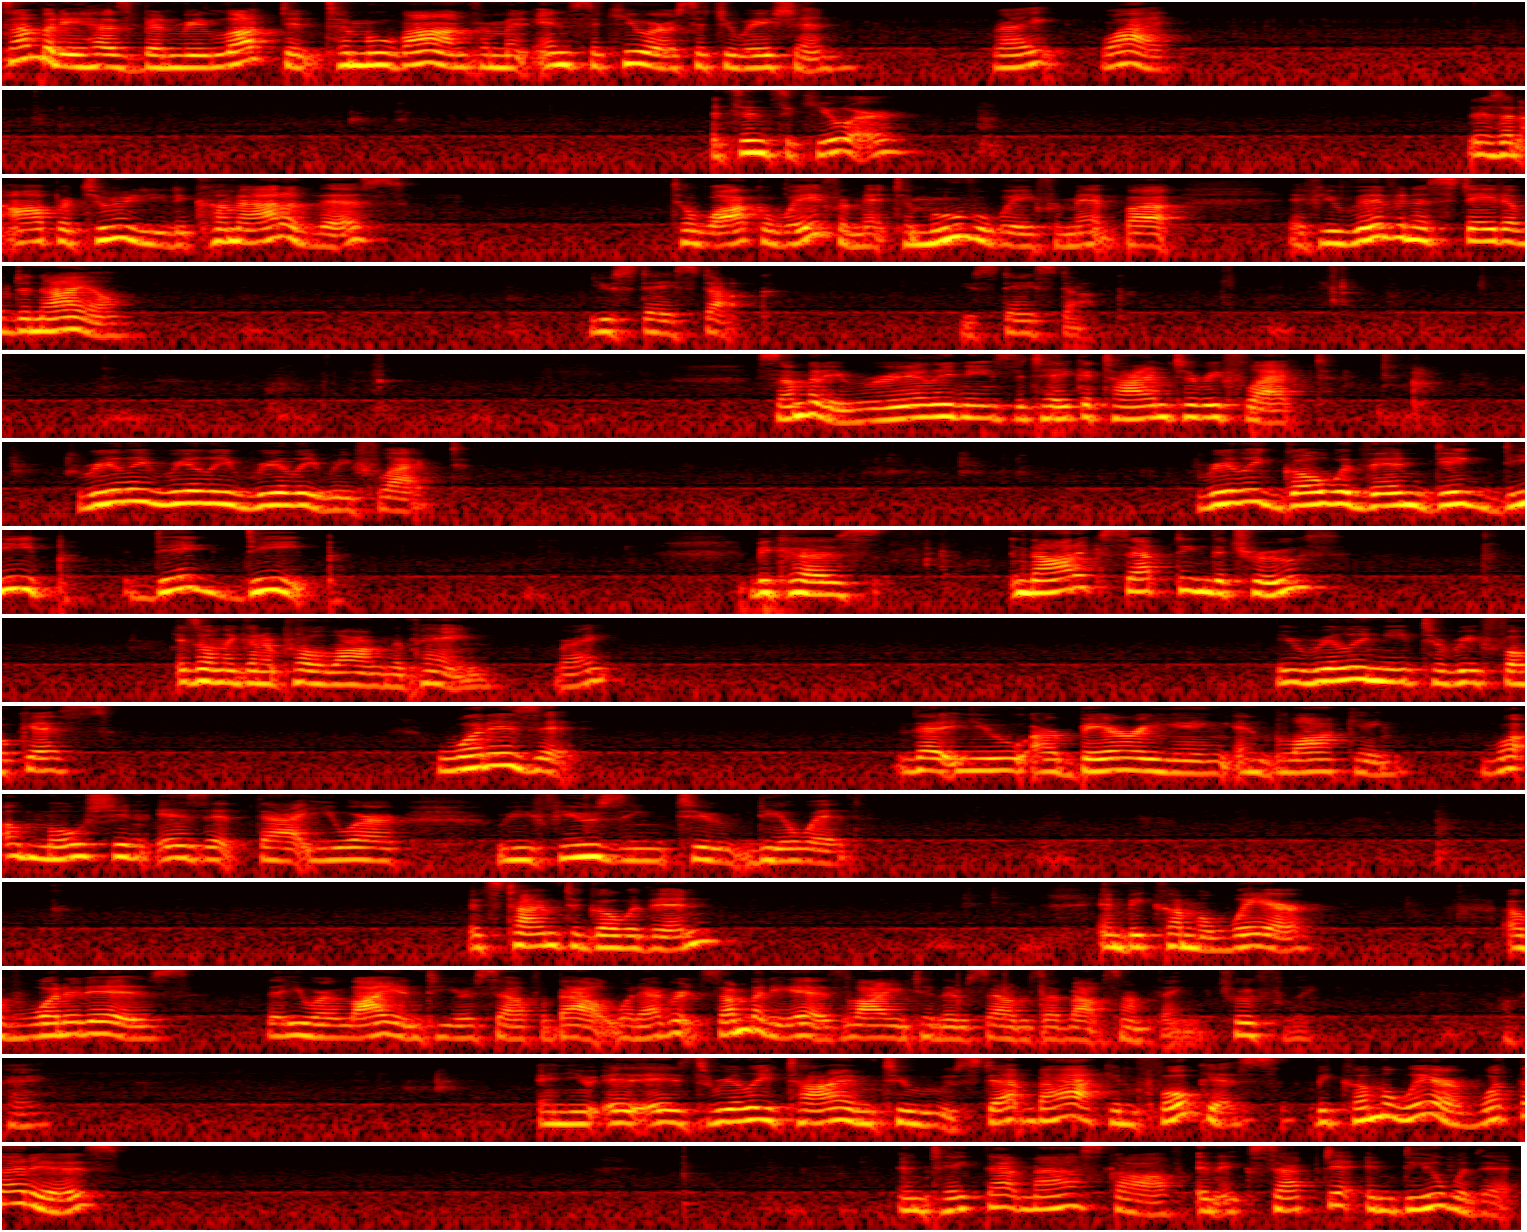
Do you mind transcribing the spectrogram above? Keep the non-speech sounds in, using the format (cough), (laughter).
Somebody has been reluctant to move on from an insecure situation, right? Why? It's insecure. There's an opportunity to come out of this, to walk away from it, to move away from it, but if you live in a state of denial, you stay stuck. You stay stuck. Somebody really needs to take a time to reflect. Really, really, really reflect. Really go within, dig deep, dig deep. Because not accepting the truth is only going to prolong the pain, right? You really need to refocus. What is it that you are burying and blocking? What emotion is it that you are refusing to deal with? It's time to go within and become aware of what it is that you are lying to yourself about. Whatever somebody is lying to themselves about something, truthfully. Okay? And you it, it's really time to step back and focus. Become aware of what that is. And take that mask off and accept it and deal with it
